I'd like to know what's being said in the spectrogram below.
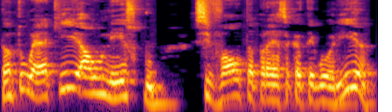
Tanto é que a Unesco se volta para essa categoria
